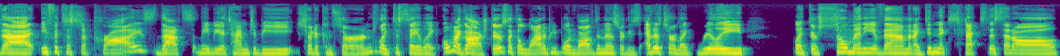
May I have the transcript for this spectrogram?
that if it's a surprise, that's maybe a time to be sort of concerned, like to say like, "Oh my gosh, there's like a lot of people involved in this or these edits are like really like there's so many of them and I didn't expect this at all."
